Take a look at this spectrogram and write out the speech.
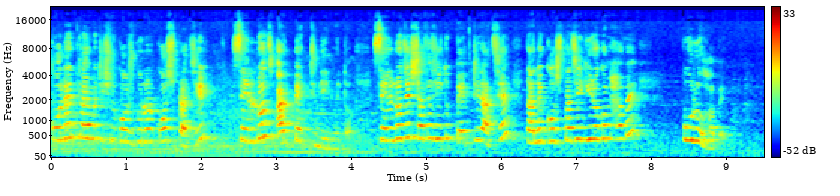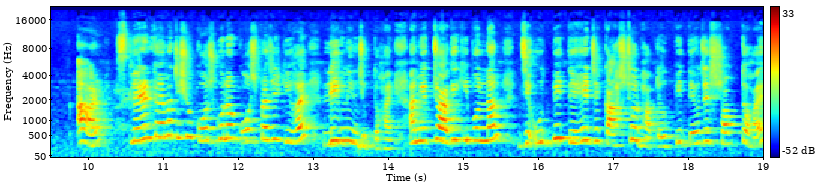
কোলেনকাইমা টিস্যু কোষগুলোর কোষ প্রাচীর সেলুলোজ আর পেকটিন নির্মিত। সেলুলোজের সাথে যেহেতু পেকটিন আছে, তাহলে কোষ প্রাচীর কীরকম হবে? পুরু হবে। আর স্ক্লেরেনকাইমা টিস্যুর কোষগুলোর কোষ প্রাচীর কী হয়? লিগনিন যুক্ত হয়। আমি একটু আগে কি বললাম যে উদ্ভিদ দেহের যে কাষ্ঠল ভাবটা, উদ্ভিদ দেহ যে শক্ত হয়,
